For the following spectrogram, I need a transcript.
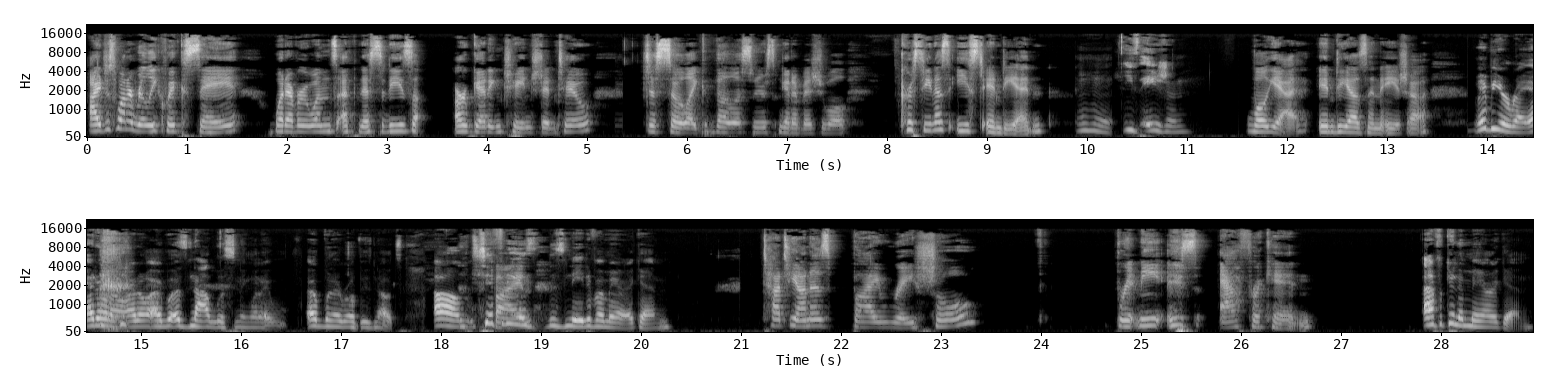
I just want to really quick say what everyone's ethnicities are getting changed into, just so like the listeners can get a visual. Christina's East Indian. hmm He's Asian. Well, yeah, India's in Asia. Maybe you're right. I don't know. I don't. I was not listening when I uh, when I wrote these notes. Um, It's Tiffany fine. is, is Native American. Tatiana's biracial. Brittany is African. African American.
